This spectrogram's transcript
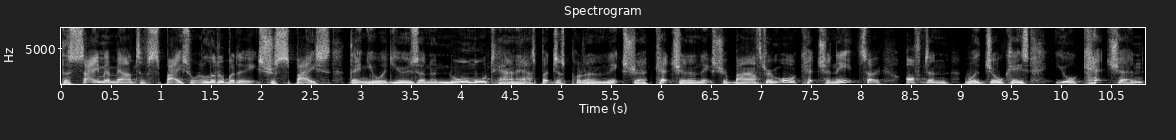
the same amount of space or a little bit of extra space than you would use in a normal townhouse, but just put in an extra kitchen, an extra bathroom, or kitchenette. So often with dual keys, your kitchen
